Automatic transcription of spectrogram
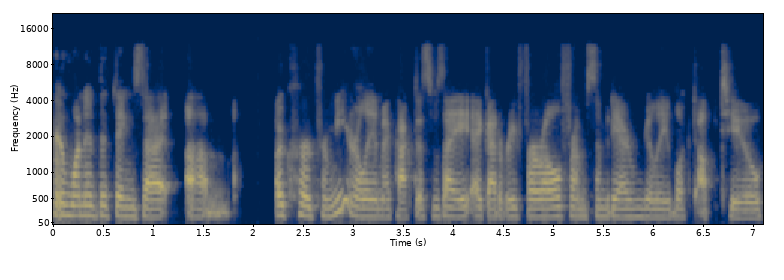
And one of the things that um, occurred for me early in my practice was I, I, got a referral from somebody I really looked up to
